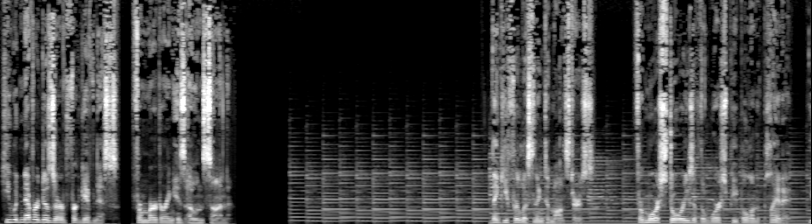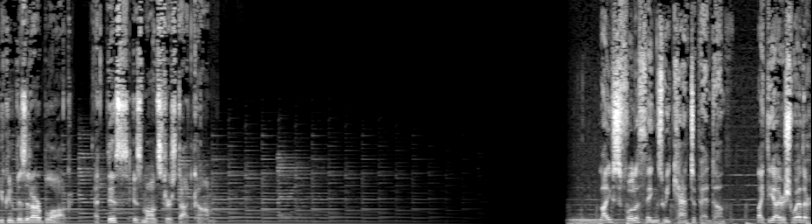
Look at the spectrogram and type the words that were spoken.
he would never deserve forgiveness for murdering his own son. Thank you for listening to Monsters. For more stories of the worst people on the planet, you can visit our blog at thisismonsters.com. Life's full of things we can't depend on, like the Irish weather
